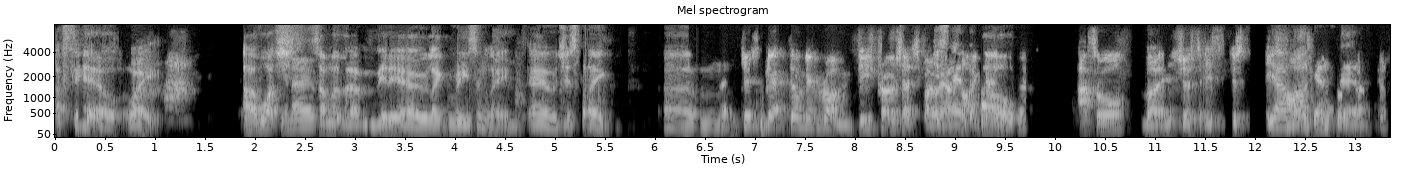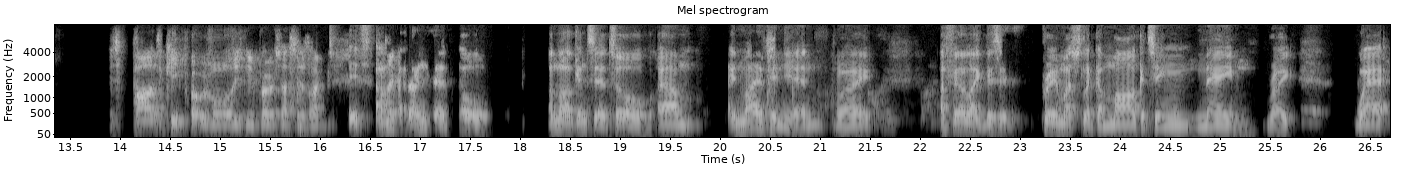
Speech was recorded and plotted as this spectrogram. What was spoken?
I feel right. I watched You know- some of the video like recently. It was just like, um, Just get don't get me wrong. These processes, by the way, I'm not against about- it at all. But it's just it's just it's Yeah, I'm hard not to keep against up it. with. It's hard to keep up with all these new processes. Like it's I'm Like not against it at all. I'm not against it at all. Um, in my opinion, right, I feel like this is pretty much like a marketing name, right, where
